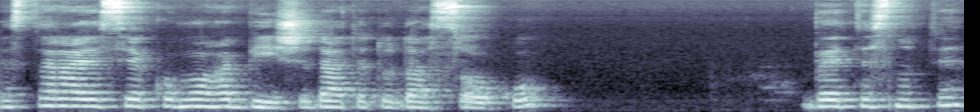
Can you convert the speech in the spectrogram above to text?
Я стараюся якомога більше дати туди соку, витиснути.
